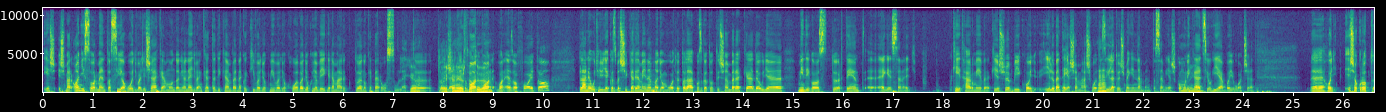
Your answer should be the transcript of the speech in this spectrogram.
és, és már annyiszor ment a szia, hogy vagy, és el kell mondani a 42. embernek, hogy ki vagyok, mi vagyok, hol vagyok, hogy a végére már tulajdonképpen rosszul lett Igen, tőle. Van, van, van ez a fajta, Pláne úgy, hogy ugye közben sikerélmény nem nagyon volt, ő találkozgatott is emberekkel, de ugye mindig az történt, egészen egy két-három évvel későbbig, hogy élőben teljesen más volt uh-huh. az mhm. illető, és megint nem ment a személyes kommunikáció, Igen. hiába jó a chat. Hogy, és akkor ott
